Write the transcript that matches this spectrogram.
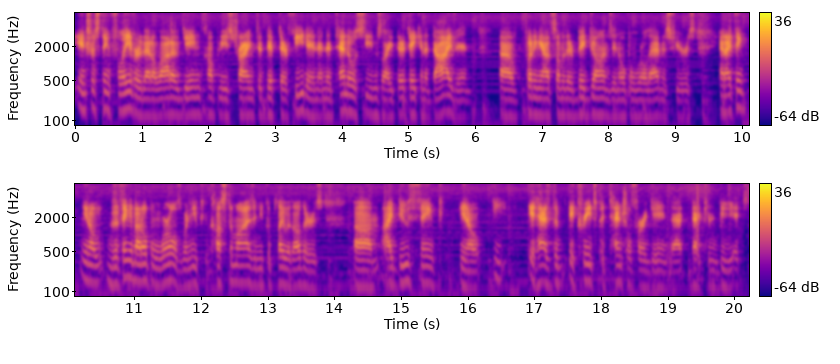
interesting flavor that a lot of game companies trying to dip their feet in, and Nintendo seems like they're taking a dive in. Uh, putting out some of their big guns in open world atmospheres, and I think you know the thing about open worlds when you can customize and you can play with others. Um, I do think you know it has the it creates potential for a game that that can be ex-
